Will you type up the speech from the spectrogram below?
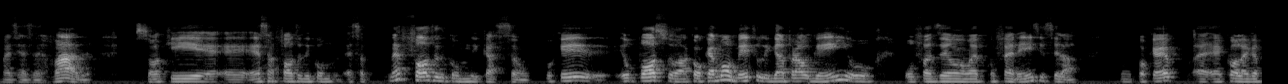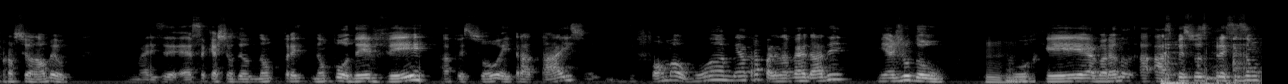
mais reservada. Só que é, essa falta de essa não é falta de comunicação, porque eu posso a qualquer momento ligar para alguém ou, ou fazer uma webconferência, sei lá, com qualquer é, é, colega profissional meu. Mas é, essa questão de eu não, não poder ver a pessoa e tratar isso de forma alguma me atrapalha. Na verdade, me ajudou. Uhum. Porque agora as pessoas precisam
